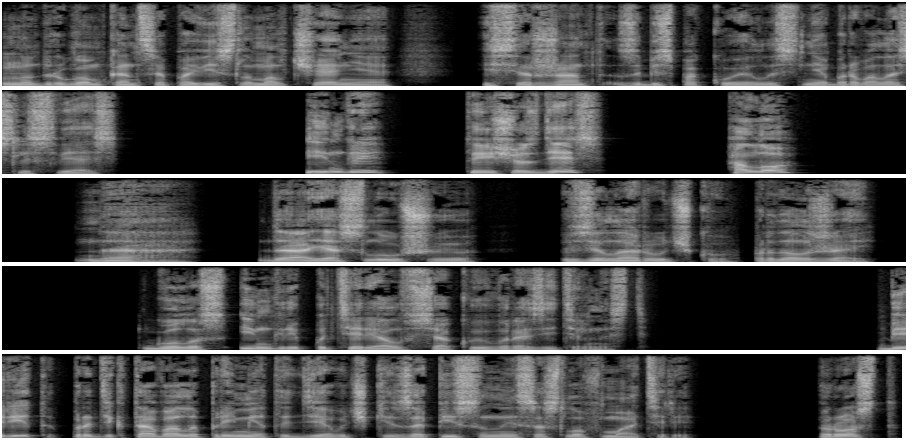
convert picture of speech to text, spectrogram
На другом конце повисло молчание, и сержант забеспокоилась, не оборвалась ли связь. «Ингри, ты еще здесь? Алло?» «Да, да, я слушаю». Взяла ручку. Продолжай. Голос Ингри потерял всякую выразительность. Берит продиктовала приметы девочки, записанные со слов матери. Рост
